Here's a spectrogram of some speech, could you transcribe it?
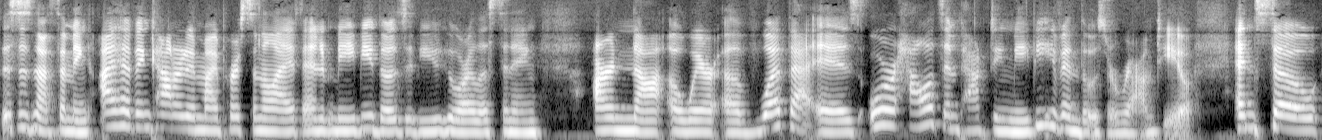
this is not something I have encountered in my personal life. And maybe those of you who are listening are not aware of what that is or how it's impacting maybe even those around you. And so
